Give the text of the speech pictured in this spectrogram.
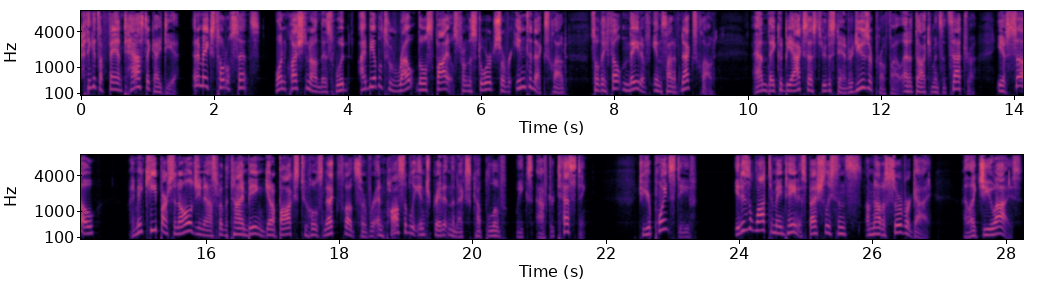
I think it's a fantastic idea, and it makes total sense. One question on this would I be able to route those files from the storage server into Nextcloud so they felt native inside of Nextcloud and they could be accessed through the standard user profile, edit documents, etc. If so, I may keep our Synology NAS for the time being, get a box to host Nextcloud server, and possibly integrate it in the next couple of weeks after testing. To your point, Steve, it is a lot to maintain, especially since I'm not a server guy. I like GUIs.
